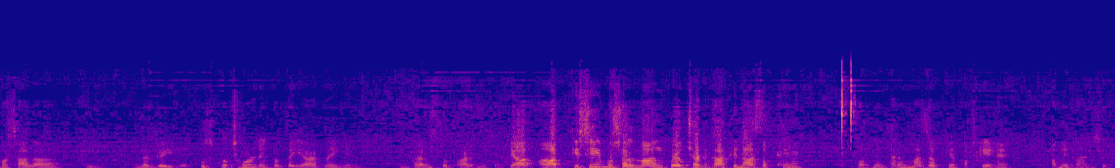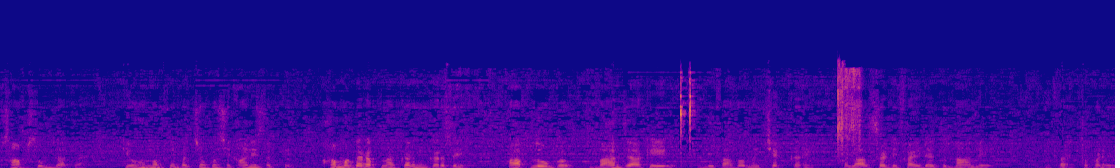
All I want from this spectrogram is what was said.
मसाला की लग गई है, उसको छोड़ने को तैयार नहीं है। धर्म तो भाड़ में क्या आप किसी मुसलमान को झटका खिला सकते हैं? तो अपने धर्म मज़हब के पक्के हैं। हमें कहा से सांप सूख जाता है? क्यों हम अपने बच्चों को सिखा नहीं सकते? हम अगर अपना कर्म कर दें, आप लोग बाहर जाके लिफाफा में चेक करें, हलाल सर्टिफाइड है तो ना ले फ़र्क तो पड़ेगा।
